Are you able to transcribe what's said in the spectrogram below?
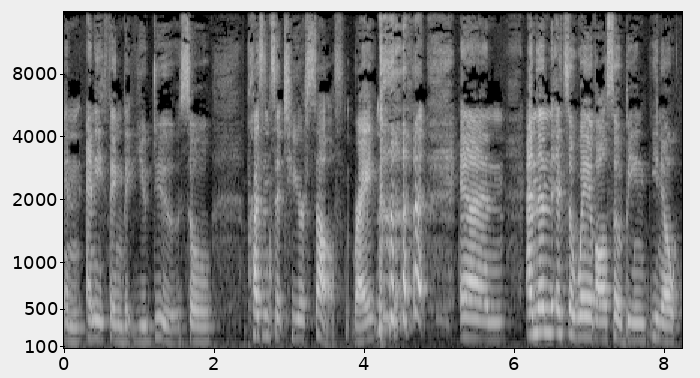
in anything that you do. So presence it to yourself, right? and and then it's a way of also being you know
